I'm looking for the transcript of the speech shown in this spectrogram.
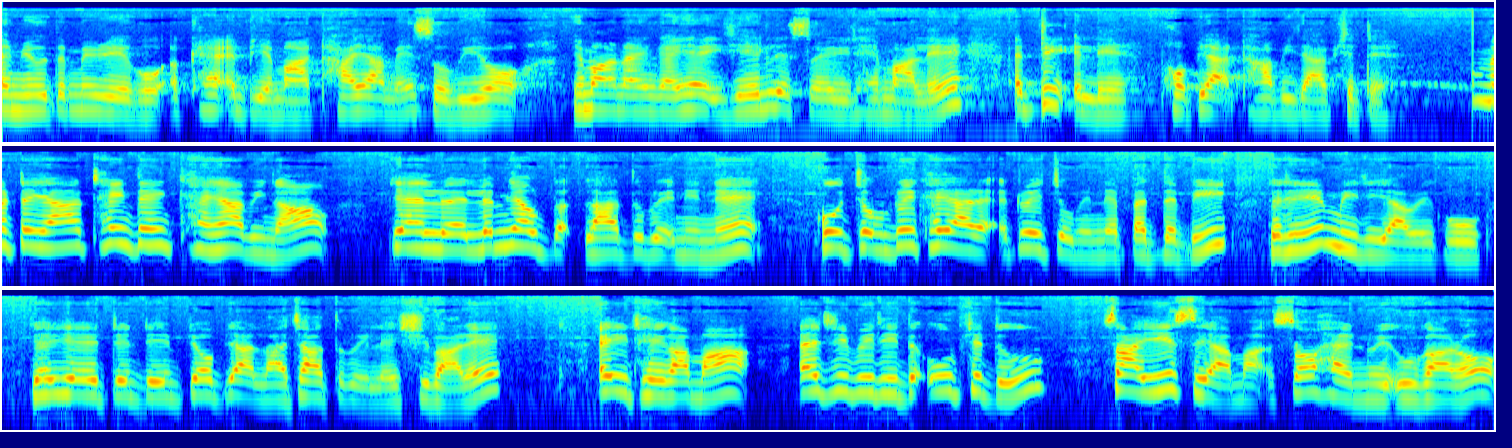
အမျိုးသမီးတွေကိုအခက်အပြင်မှာထားရမယ်ဆိုပြီးတော့မြန်မာနိုင်ငံရဲ့ရဲလစ်ဆွဲတွေထဲမှာလည်းအတိအလင်းဖော်ပြထားပြီးသားဖြစ်တယ်မတရားထိမ့်သိမ်းခံရပြီးနောက် ပြန်လွယ်လက်မြောက်လာသူတွေအနေနဲ့ကိုကြုံတွေ့ခဲ့ရတဲ့အတွေ့အကြုံတွေနဲ့ပတ်သက်ပြီးသတင်းမီဒီယာတွေကိုရရဲတင်တင်ပြောပြလာကြသူတွေလည်းရှိပါတယ်။အဲ့ဒီထဲကမှ LGBT တဦးဖြစ်သူစာရေးဆရာမစောဟန်နွေဦးကတော့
